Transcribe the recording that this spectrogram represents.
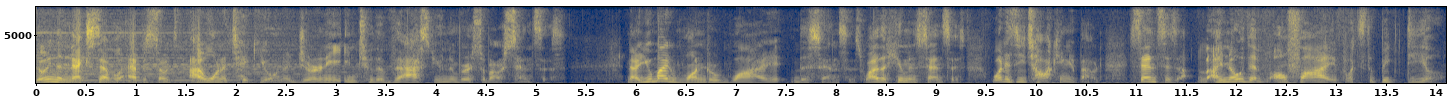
During the next several episodes, I want to take you on a journey into the vast universe of our senses. Now, you might wonder why the senses, why the human senses? What is he talking about? Senses, I know them, all five. What's the big deal?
